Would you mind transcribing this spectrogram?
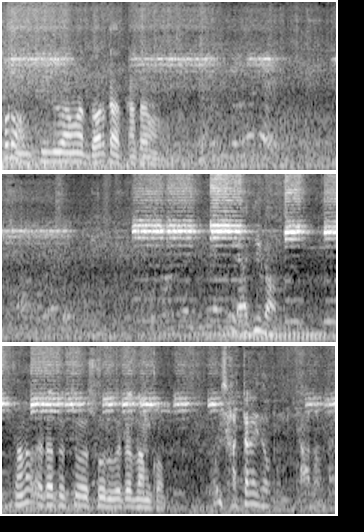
ভালো কিন্তু আমার দরকার কাঁচা। একই দাম। কেন? এটা তো সরু এটার দাম কম। ওই ষাট টাকাই দাও। তুমি যা দাম তাই।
